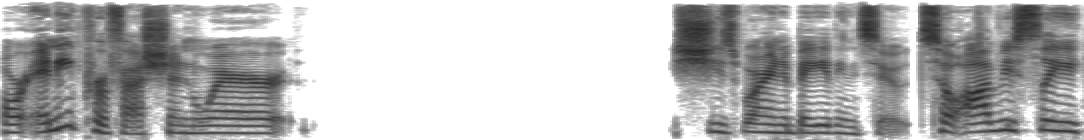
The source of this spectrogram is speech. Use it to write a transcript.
or any profession where she's wearing a bathing suit. So obviously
